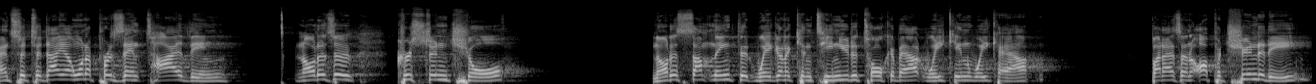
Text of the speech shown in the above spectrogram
And so today I want to present tithing not as a Christian chore, not as something that we're going to continue to talk about week in, week out, but as an opportunity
